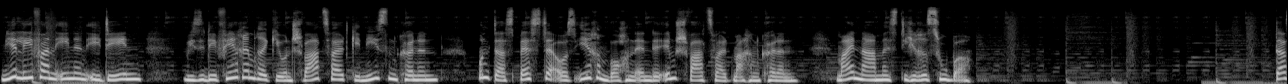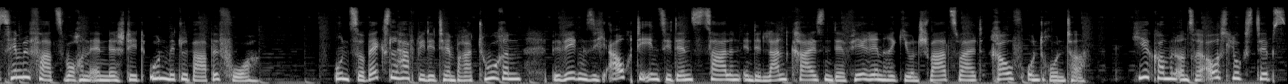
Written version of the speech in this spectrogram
Wir liefern Ihnen Ideen, wie Sie die Ferienregion Schwarzwald genießen können und das Beste aus Ihrem Wochenende im Schwarzwald machen können. Mein Name ist Iris Huber. Das Himmelfahrtswochenende steht unmittelbar bevor. Und so wechselhaft wie die Temperaturen bewegen sich auch die Inzidenzzahlen in den Landkreisen der Ferienregion Schwarzwald rauf und runter. Hier kommen unsere Ausflugstipps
